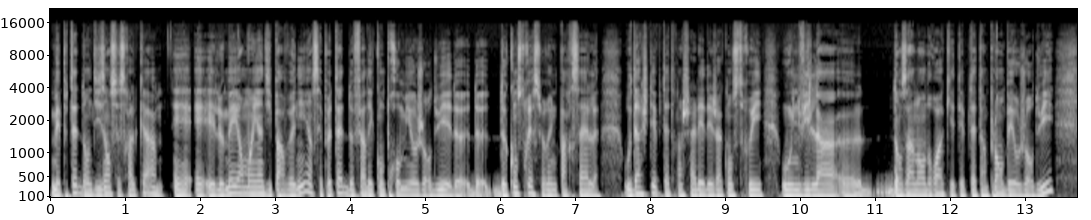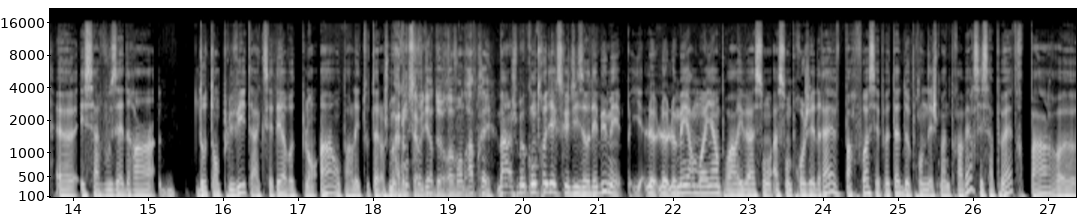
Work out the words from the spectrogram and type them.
mais peut-être dans dix ans, ce sera le cas. Et, le meilleur moyen d'y parvenir, c'est peut-être de faire des compromis aujourd'hui et de construire sur une parcelle ou d'acheter peut-être un chalet déjà construit ou une villa euh, dans un endroit qui était peut-être un plan B aujourd'hui, euh, et ça vous aidera d'autant plus vite à accéder à votre plan A. On parlait tout à l'heure. Je me Ah, donc ça veut dire de revendre après. ben, je me contredis avec ce que je disais au début, mais le, le- le meilleur moyen pour arriver à son, à son projet de rêve, parfois, c'est peut-être de prendre des chemins de traverse, et ça peut être par euh,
